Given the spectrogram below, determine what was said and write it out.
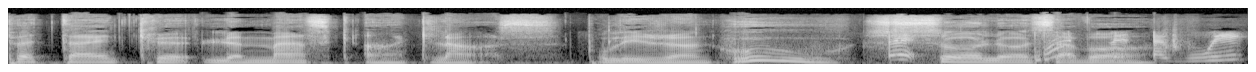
peut-être que le masque en classe pour les jeunes. Ouh, ça, là, ça va. je vais.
